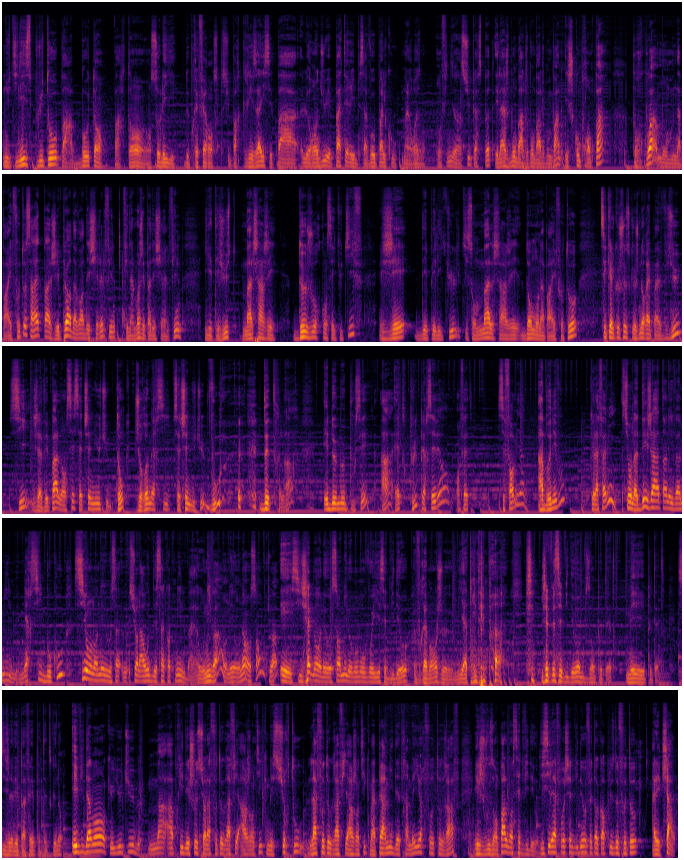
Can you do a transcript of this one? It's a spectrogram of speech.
utilise plutôt par beau temps, par temps ensoleillé, de préférence. Parce que par grisaille, c'est pas le rendu est pas terrible, ça vaut pas le coup, malheureusement. On finit dans un super spot et là je bombarde, je bombarde, je bombarde et je comprends pas pourquoi mon appareil photo s'arrête pas. J'ai peur d'avoir déchiré le film. Finalement, j'ai pas déchiré le film, il était juste mal chargé. Deux jours consécutifs, j'ai des pellicules qui sont mal chargées dans mon appareil photo. C'est quelque chose que je n'aurais pas vu si j'avais pas lancé cette chaîne YouTube. Donc, je remercie cette chaîne YouTube, vous, d'être là et de me pousser à être plus persévérant, en fait. C'est formidable. Abonnez-vous que la famille. Si on a déjà atteint les 20 000, mais merci beaucoup. Si on en est cin- sur la route des 50 000, bah, on y va, on est, on est ensemble, tu vois. Et si jamais on est aux 100 000 au moment où vous voyez cette vidéo, vraiment, je m'y attendais pas. J'ai fait ces vidéos en me disant peut-être, mais peut-être. Si je l'avais pas fait, peut-être que non. Évidemment que YouTube m'a appris des choses sur la photographie argentique, mais surtout la photographie argentique m'a permis d'être un meilleur photographe et je vous en parle dans cette vidéo. D'ici la prochaine vidéo, faites encore plus de photos. Allez, ciao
